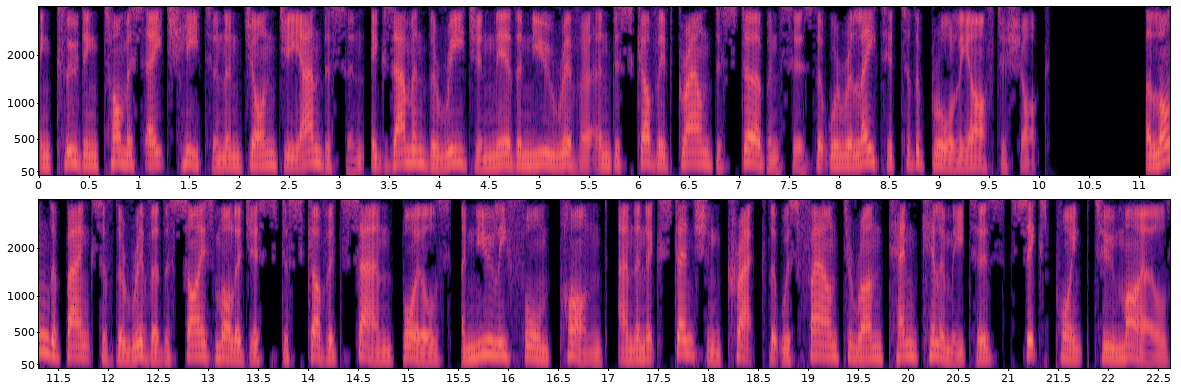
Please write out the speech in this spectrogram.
including Thomas H. Heaton and John G. Anderson examined the region near the New River and discovered ground disturbances that were related to the Brawley aftershock. Along the banks of the river the seismologists discovered sand boils, a newly formed pond, and an extension crack that was found to run 10 kilometers (6.2 miles)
